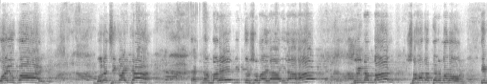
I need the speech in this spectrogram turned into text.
কয় উপায়? বলেছি কয়টা? এক নম্বরে মৃত্যুর সময় ইলাহা, দুই নম্বর শাহাদাতের মরণ, তিন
